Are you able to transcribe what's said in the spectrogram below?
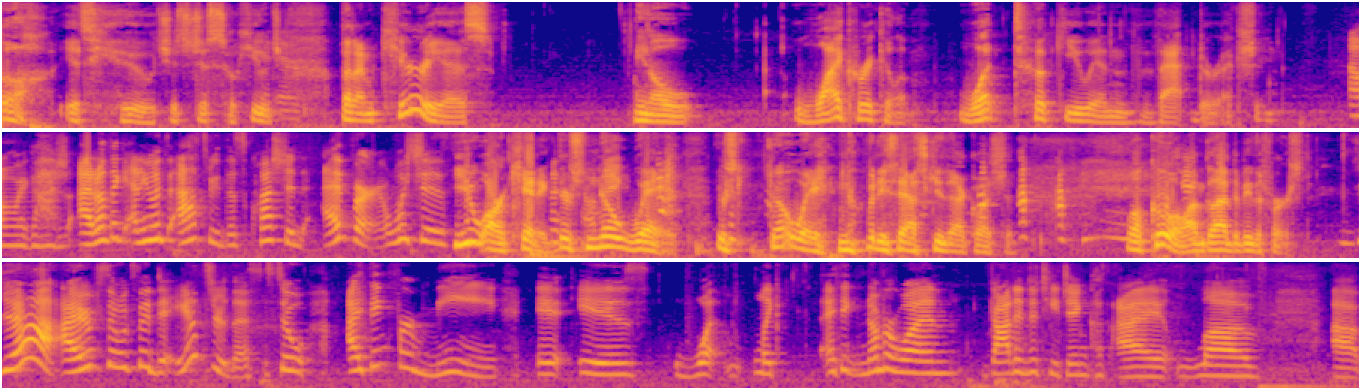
oh, it's huge. It's just so huge. But I'm curious, you know, why curriculum? What took you in that direction? Oh my gosh, I don't think anyone's asked me this question ever, which is You are kidding. There's no way. There's no way nobody's asked you that question. Well, cool. I'm glad to be the first. Yeah, I'm so excited to answer this. So, I think for me, it is what like I think number 1 got into teaching cuz I love uh,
